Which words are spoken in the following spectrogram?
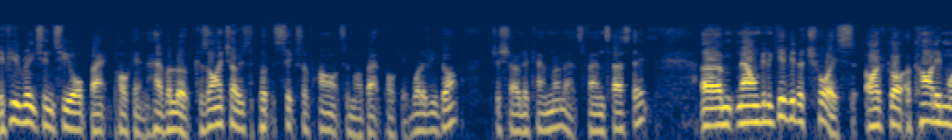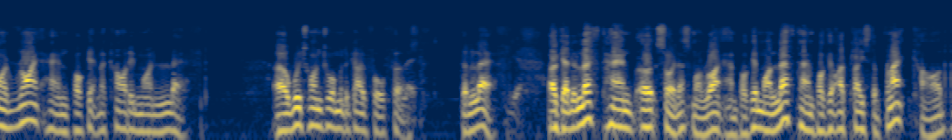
If you reach into your back pocket and have a look, because I chose to put the six of hearts in my back pocket. What have you got? Just show the camera. That's fantastic. Um, now I'm going to give you the choice. I've got a card in my right hand pocket and a card in my left. Uh, which one do you want me to go for first? Left. The left. Yeah. Okay, the left hand, uh, sorry, that's my right hand pocket. My left hand pocket, I placed a black card,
